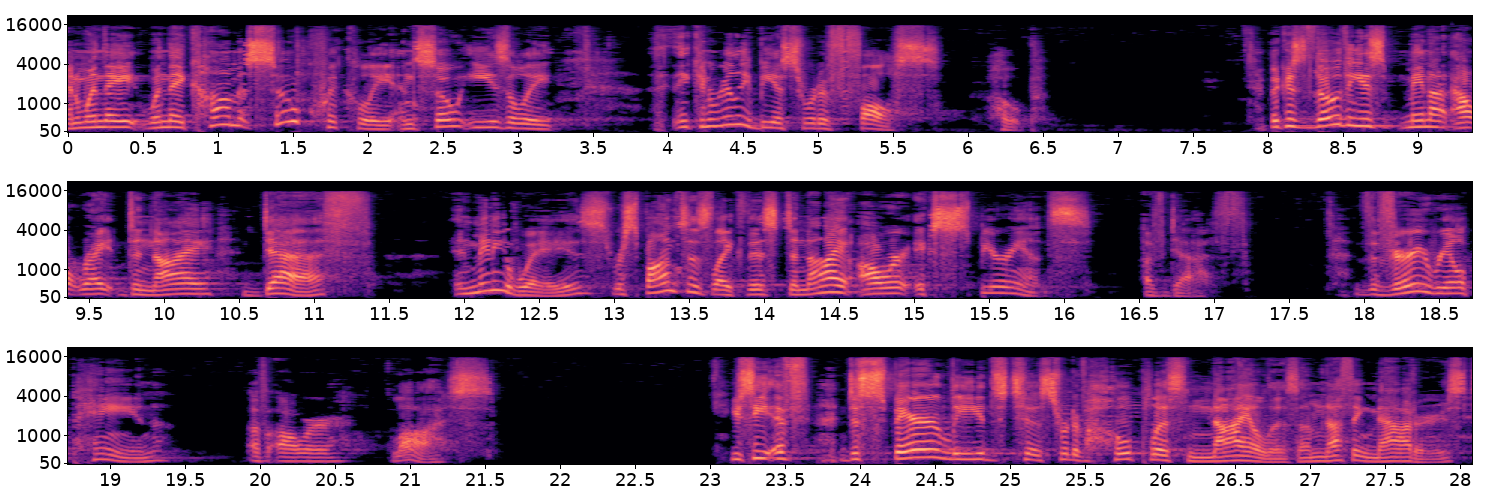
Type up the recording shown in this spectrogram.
And when they, when they come so quickly and so easily, they can really be a sort of false hope. Because though these may not outright deny death, in many ways, responses like this deny our experience of death, the very real pain of our loss. You see, if despair leads to sort of hopeless nihilism, nothing matters,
